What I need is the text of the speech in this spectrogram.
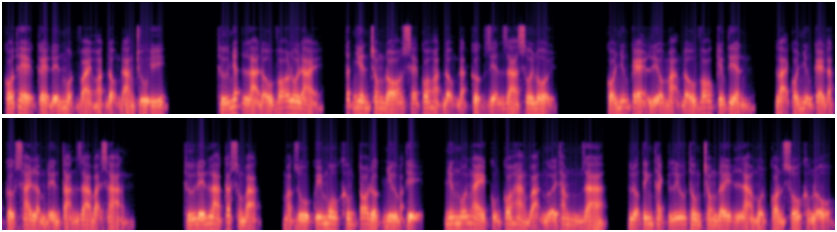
Có thể kể đến một vài hoạt động đáng chú ý. Thứ nhất là đấu võ lôi đài, tất nhiên trong đó sẽ có hoạt động đặt cược diễn ra sôi nổi. Có những kẻ liều mạng đấu võ kiếm tiền lại có những kẻ đặt cược sai lầm đến tán ra bại sản. Thứ đến là các sòng bạc, mặc dù quy mô không to được như bạc thị, nhưng mỗi ngày cũng có hàng vạn người tham gia, lượng tinh thạch lưu thông trong đây là một con số khổng lồ.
